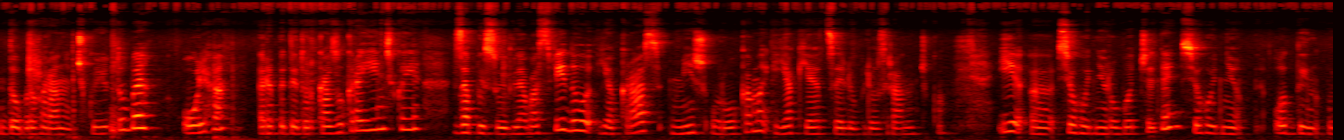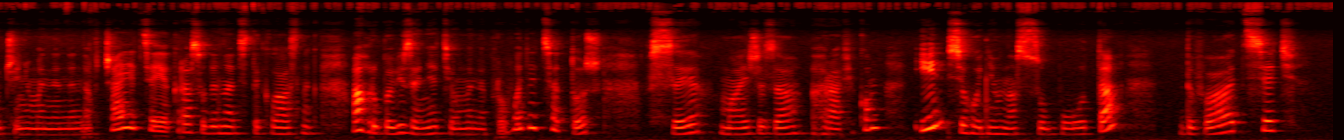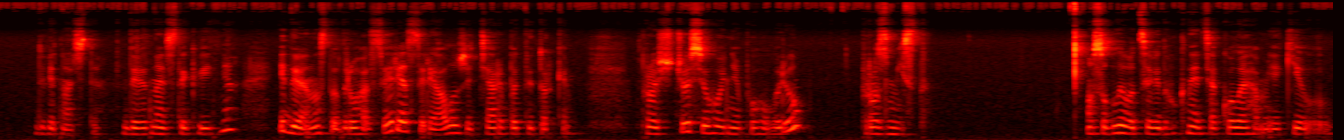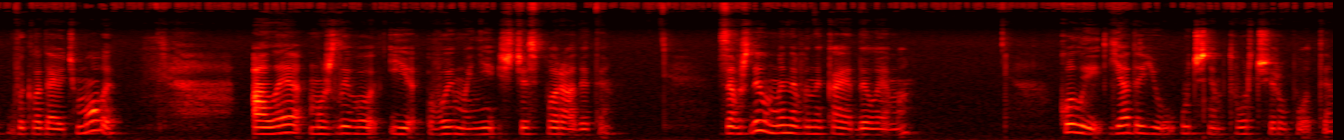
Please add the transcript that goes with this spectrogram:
Доброго раночку, Ютубе. Ольга, репетиторка з української. Записую для вас відео якраз між уроками, як я це люблю зраночку. І е, сьогодні робочий день. Сьогодні один учень у мене не навчається, якраз 11 класник, а групові заняття у мене проводяться, тож все майже за графіком. І сьогодні у нас субота, 20. 19, 19 квітня і 92 серія серіалу Життя репетиторки. Про що сьогодні поговорю? Про зміст. Особливо це відгукнеться колегам, які викладають мови, але, можливо, і ви мені щось порадите. Завжди у мене виникає дилема, коли я даю учням творчі роботи,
